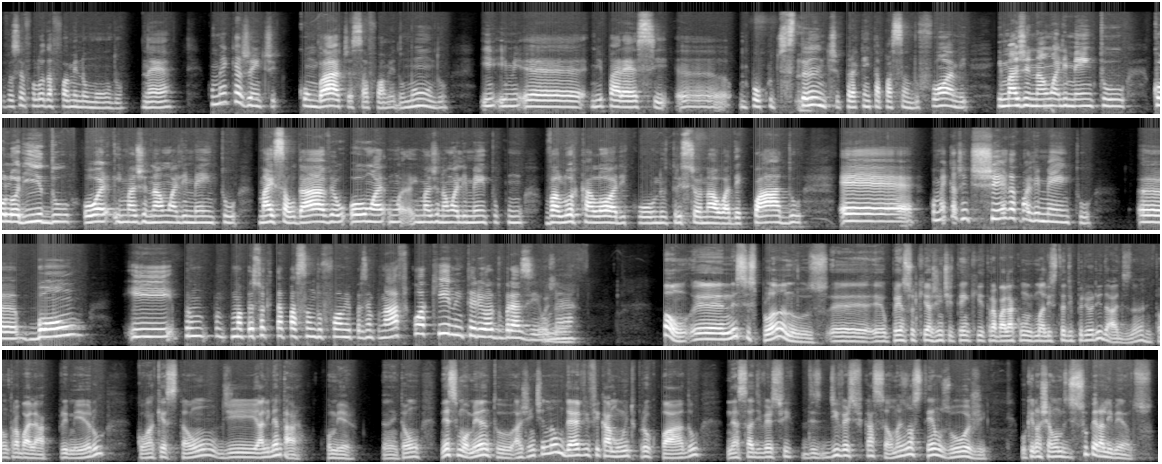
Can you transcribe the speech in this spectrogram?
você falou da fome no mundo, né? Como é que a gente combate essa fome do mundo e, e é, me parece é, um pouco distante para quem está passando fome imaginar um alimento colorido ou imaginar um alimento mais saudável ou um, um, imaginar um alimento com valor calórico ou nutricional adequado. É, como é que a gente chega com alimento uh, bom e para um, uma pessoa que está passando fome, por exemplo, na África ou aqui no interior do Brasil, pois né? É. Bom, é, nesses planos, é, eu penso que a gente tem que trabalhar com uma lista de prioridades, né? Então, trabalhar primeiro com a questão de alimentar, comer. Né? Então, nesse momento, a gente não deve ficar muito preocupado nessa diversificação, mas nós temos hoje o que nós chamamos de superalimentos,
